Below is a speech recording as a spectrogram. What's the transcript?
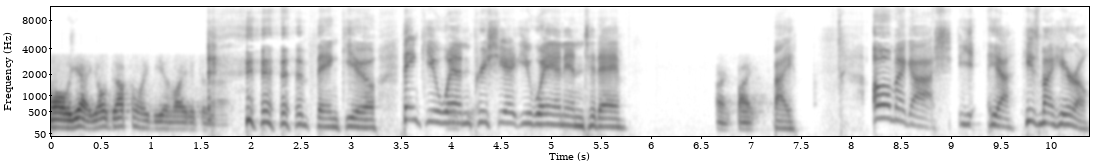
Oh yeah, you'll definitely be invited to that. Thank you. Thank you, Wen. Appreciate you weighing in today. All right, bye. Bye. Oh my gosh. Yeah, he's my hero.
